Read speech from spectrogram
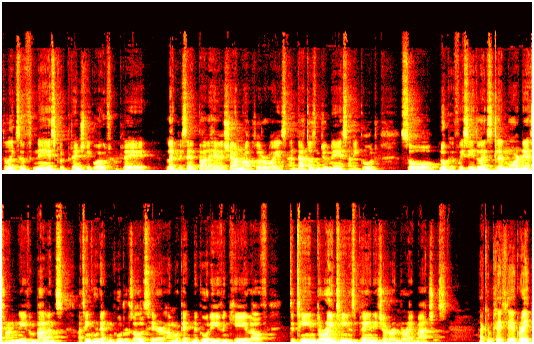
the likes of Naas could potentially go out and play, like we said, Ballyhale, Shamrocks otherwise, and that doesn't do Naas any good. So look, if we see the likes of Glenmore and Naas on an even balance, I think we're getting good results here, and we're getting a good even keel of the team, the right teams playing each other in the right matches. I completely agree.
